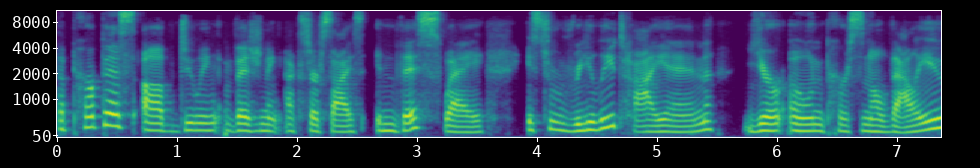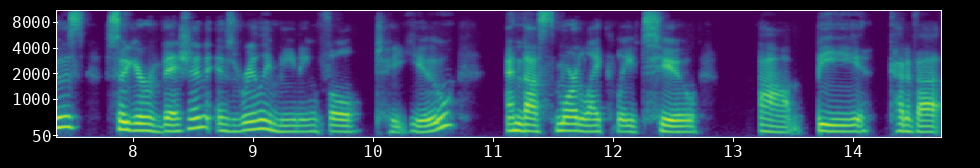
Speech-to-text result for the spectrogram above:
the purpose of doing visioning exercise in this way is to really tie in your own personal values. So your vision is really meaningful to you and thus more likely to um, be kind of a,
